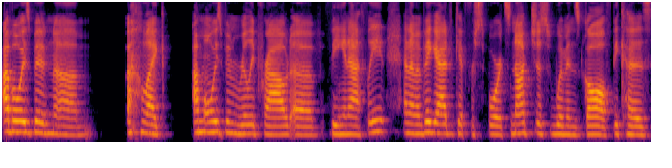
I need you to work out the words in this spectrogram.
I've always been um like I'm always been really proud of being an athlete and I'm a big advocate for sports, not just women's golf because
